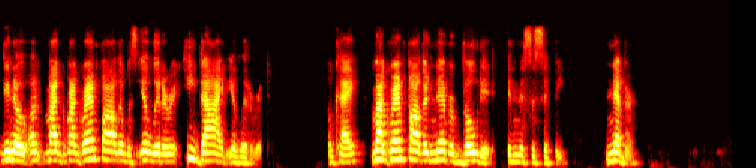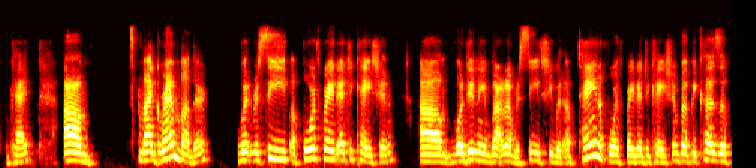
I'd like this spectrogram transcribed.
you know, my, my grandfather was illiterate. He died illiterate. Okay. My grandfather never voted in Mississippi, never okay? Um, my grandmother would receive a fourth grade education. Um, well, didn't even receive, she would obtain a fourth grade education, but because of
